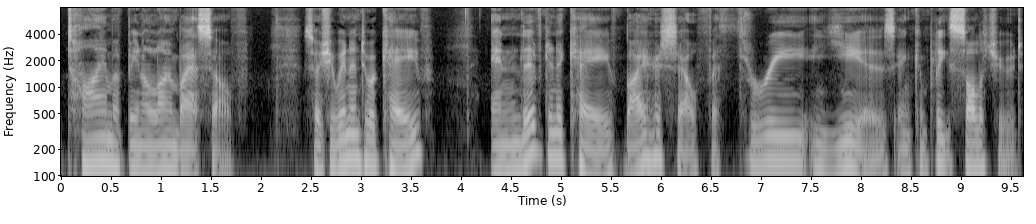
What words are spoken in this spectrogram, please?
time of being alone by herself. So she went into a cave and lived in a cave by herself for three years in complete solitude.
